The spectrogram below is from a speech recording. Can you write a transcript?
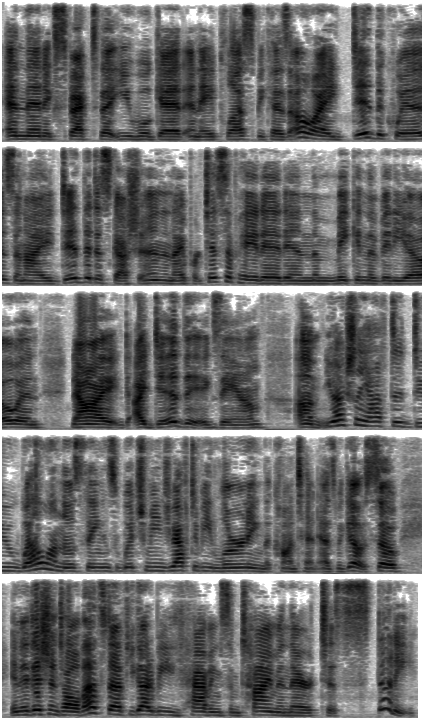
and then expect that you will get an A plus because, oh, I did the quiz and I did the discussion and I participated in the making the video and now I, I did the exam. Um, you actually have to do well on those things, which means you have to be learning the content as we go. So in addition to all that stuff, you got to be having some time in there to study.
